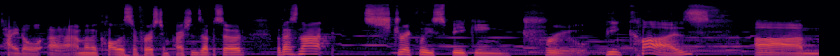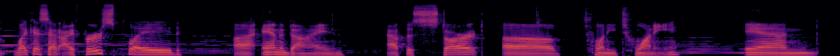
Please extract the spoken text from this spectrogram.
title. Uh, I'm gonna call this a first impressions episode, but that's not strictly speaking true because um, like I said, I first played uh, Anodyne at the start of 2020. And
